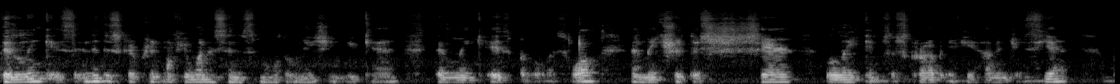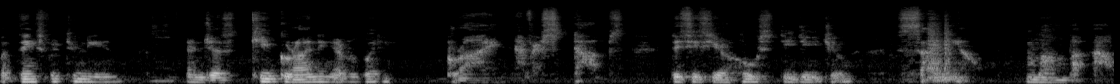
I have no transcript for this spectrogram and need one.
The link is in the description. If you want to send a small donation, you can. The link is below as well. And make sure to share, like, and subscribe if you haven't just yet. But thanks for tuning in and just keep grinding, everybody. Grind never stops. This is your host, DJ Joe, signing out. Mamba out.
